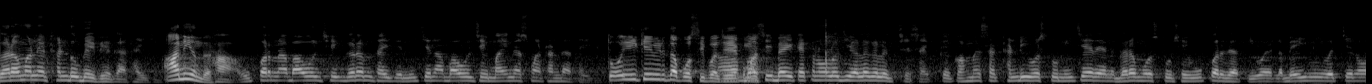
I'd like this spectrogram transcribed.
ગરમ અને ઠંડુ બે ભેગા થાય છે. આની અંદર? હા ઉપરના બાઉલ છે ગરમ થાય છે નીચેના બાઉલ છે માઇનસમાં ઠંડા થાય છે. તો એ કેવી રીતના પોસિબલ છે મસી બે ટેકનોલોજી અલગ અલગ છે સાહેબ કે હંમેશા ઠંડી વસ્તુ નીચે રહે અને ગરમ વસ્તુ છે એ ઉપર જતી હોય એટલે બેયની વચ્ચેનો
